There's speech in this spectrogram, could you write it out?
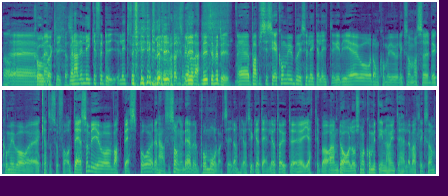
Ja. Eh, men, men han är lika för dyr, lite för dyr. Lite, lite för dyr. Eh, Papi Cissé kommer ju bry sig lika lite. Rivière och de kommer ju liksom, alltså det kommer ju vara eh, katastrofalt. Det som vi har varit bäst på den här säsongen det är väl på målvaktssidan. Jag tycker att Elliot har gjort det jättebra. Andalo som har kommit in har ju inte heller varit liksom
